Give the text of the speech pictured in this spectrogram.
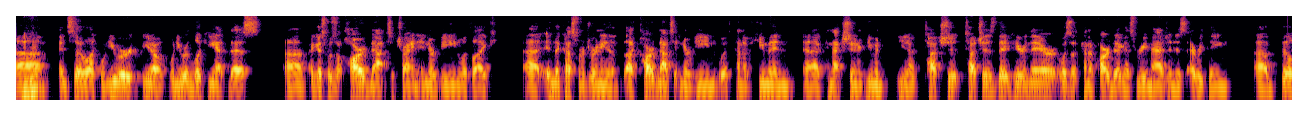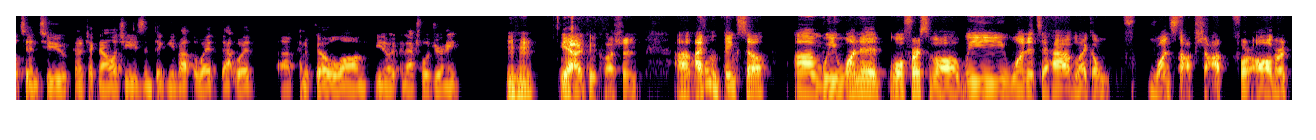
Mm-hmm. Um, and so like when you were, you know, when you were looking at this, uh, I guess was it hard not to try and intervene with like uh, in the customer journey, like hard not to intervene with kind of human uh, connection or human, you know, touch touches that here and there. Was it kind of hard to I guess reimagine just everything uh, built into kind of technologies and thinking about the way that that would uh, kind of go along, you know, an actual journey? Mm-hmm. Yeah, good question. Uh, I don't think so. Um, we wanted, well, first of all, we wanted to have like a one-stop shop for all of our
